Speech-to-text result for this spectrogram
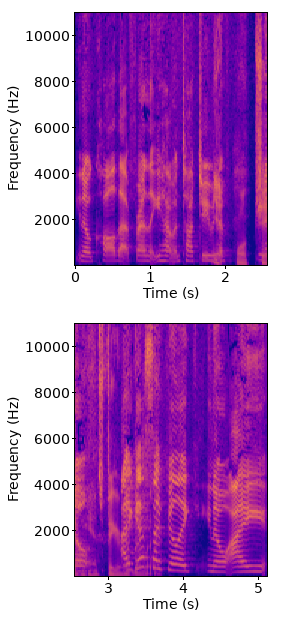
you know, call that friend that you haven't talked to, even Yeah, if, well, you shaking know, hands figuratively, I guess I feel like, you know, I,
